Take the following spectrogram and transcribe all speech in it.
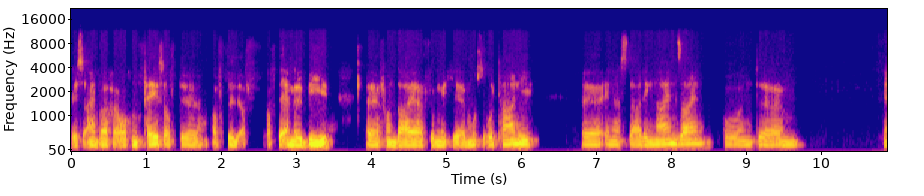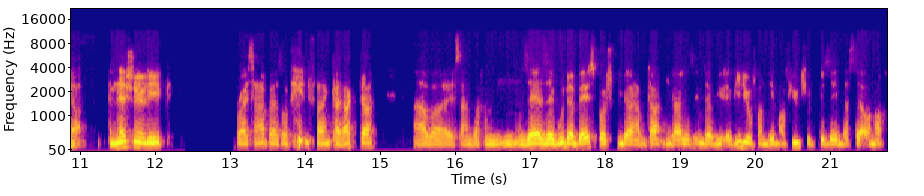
ist einfach auch ein Face of the, of the, of, the MLB. Äh, von daher für mich äh, muss Otani äh, in der Starting Nine sein. Und ähm, ja, im National League, Bryce Harper ist auf jeden Fall ein Charakter aber ist einfach ein, sehr, sehr guter Baseballspieler. Habe gerade ein geiles Interview, äh, Video von dem auf YouTube gesehen, dass er auch noch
